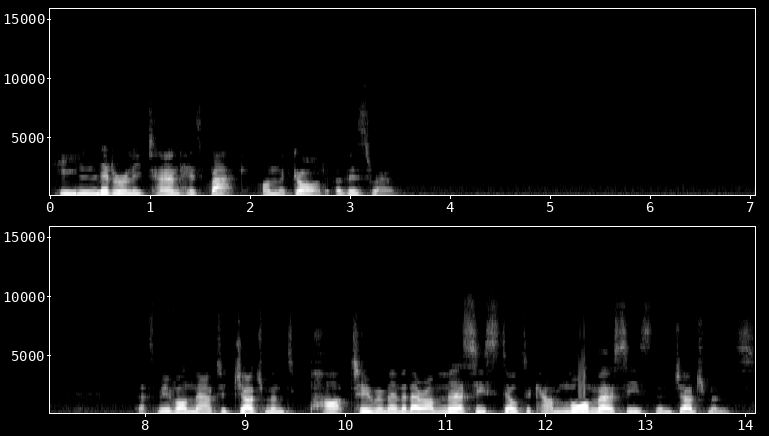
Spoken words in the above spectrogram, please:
He literally turned his back on the God of Israel. Let's move on now to judgment part two. Remember, there are mercies still to come, more mercies than judgments.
